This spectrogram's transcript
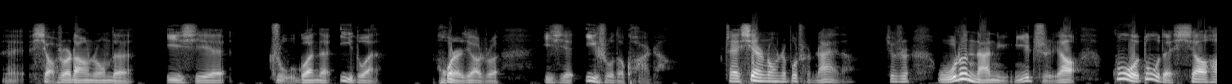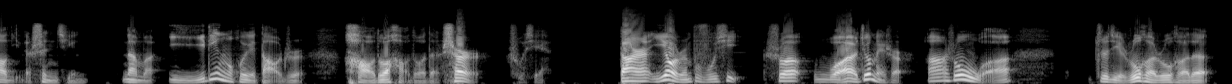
呃小说当中的一些主观的臆断，或者叫做一些艺术的夸张，在现实中是不存在的。就是无论男女，你只要过度的消耗你的肾精，那么一定会导致好多好多的事儿出现。当然，也有人不服气，说我就没事啊，说我自己如何如何的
